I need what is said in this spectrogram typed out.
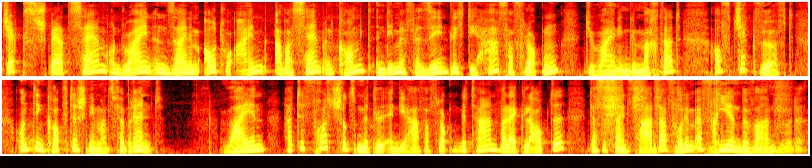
Jack sperrt Sam und Ryan in seinem Auto ein, aber Sam entkommt, indem er versehentlich die Haferflocken, die Ryan ihm gemacht hat, auf Jack wirft und den Kopf des Schneemanns verbrennt. Ryan hatte Frostschutzmittel in die Haferflocken getan, weil er glaubte, dass es sein Vater vor dem Erfrieren bewahren würde.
